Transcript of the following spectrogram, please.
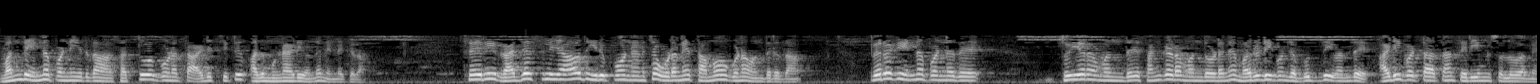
வந்து என்ன பண்ணிருதான் சத்துவ குணத்தை அடிச்சிட்டு அது முன்னாடி வந்து நின்னுக்குதான். சரி ரஜஸ்லயாவது இருப்போம்னு நினைச்சா உடனே தமோ குணம் வந்துருதான் பிறகு என்ன பண்ணுது? துயரம் வந்து சங்கடம் வந்த உடனே மறுபடியும் கொஞ்சம் புத்தி வந்து அடிபட்டா தான் தெரியும்னு சொல்லுவோமே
